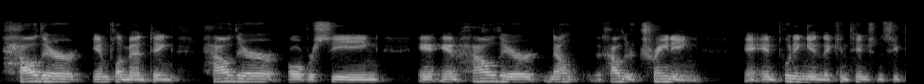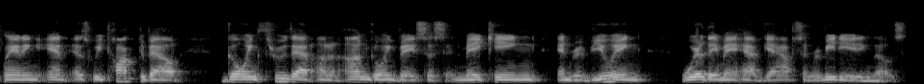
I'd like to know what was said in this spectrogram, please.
how they're implementing, how they're overseeing, and, and how they're now how they're training and, and putting in the contingency planning. And as we talked about, going through that on an ongoing basis and making and reviewing where they may have gaps and remediating those.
